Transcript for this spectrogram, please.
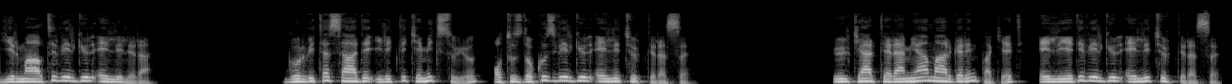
26,50 lira. Gurvita sade ilikli kemik suyu, 39,50 Türk Lirası. Ülker teremyağı margarin paket, 57,50 Türk Lirası.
